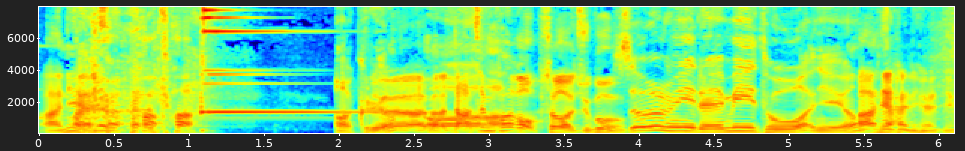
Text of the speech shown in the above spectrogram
아니, 아니, 파, 파. 아, 그래요? 아, 아, 낮은 파가 없어가지고. 솔미, 레미, 도 아니에요? 아니, 아니, 아니.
